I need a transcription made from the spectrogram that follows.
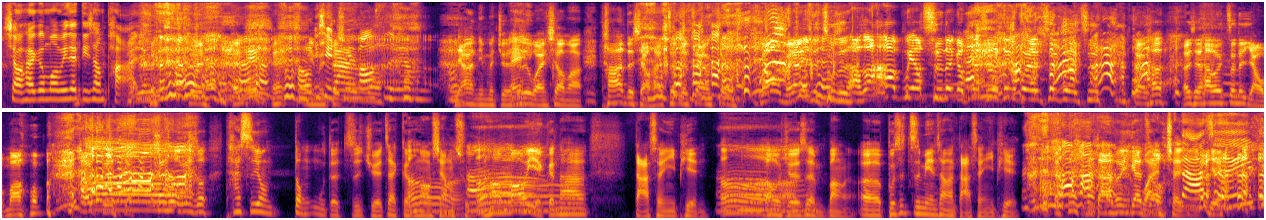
小孩跟猫咪在地上爬，就是 对？好，一起去猫寺。等下你们觉得这是玩笑吗？他的小孩真的这样做，然后我们要一直阻止他说啊，不要吃那个，不要吃那个，不能吃，不能吃。对他，而且他会真的咬猫。但是我跟你说，他是用。动物的直觉在跟猫相处，然后猫也跟它打成一片，然后我觉得是很棒的。呃，不是字面上的打成一片，大家都应该完成打成一片。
